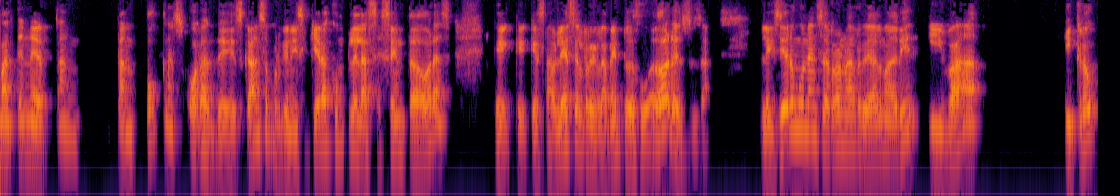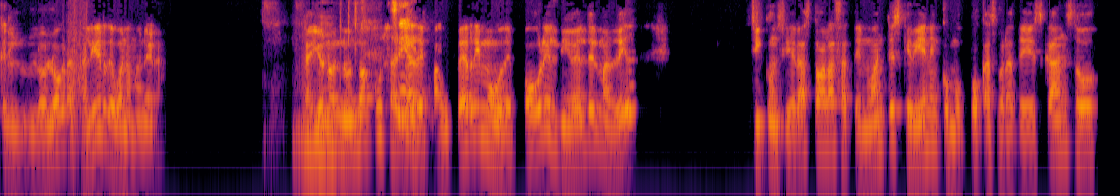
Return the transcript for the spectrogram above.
va a tener tan, tan pocas horas de descanso porque ni siquiera cumple las 60 horas que, establece el reglamento de jugadores. O sea, le hicieron una encerrona al Real Madrid y va, y creo que lo logra salir de buena manera. O sea, yo no, no, acusaría de paupérrimo o de pobre el nivel del Madrid, si consideras todas las atenuantes que vienen, como pocas horas de descanso,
